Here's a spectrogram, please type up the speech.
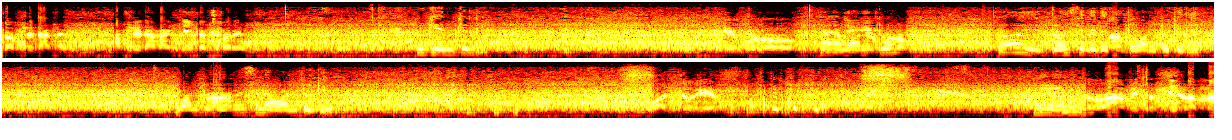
তো আপনি ঢাকায় আপনি ঢাকায় কি কাজ করেন গেম খেলি। গেম খেলো? হ্যাঁ ওয়ান টু ওই তো ছেলেদের সাথে ওয়ান টু খেলি। ওয়ান টু হ্যাঁ? গেম আছে না one two game one two game তো আমি তো চিনলাম না।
